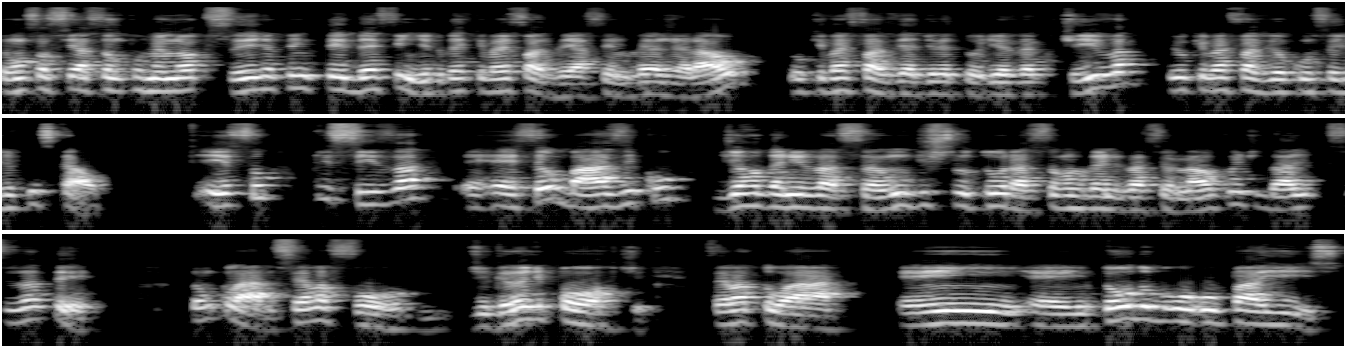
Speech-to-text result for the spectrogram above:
Então, a associação, por menor que seja, tem que ter definido o que é que vai fazer a Assembleia Geral, o que vai fazer a diretoria executiva e o que vai fazer o Conselho Fiscal. Isso precisa é, é ser o básico de organização, de estruturação organizacional que a entidade precisa ter. Então, claro, se ela for de grande porte, se ela atuar em, é, em todo o país,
